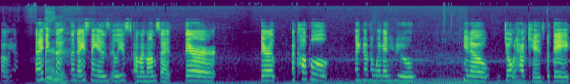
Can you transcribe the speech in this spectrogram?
oh yeah. And I think the the nice thing is, at least on my mom's side, there are, there are a couple like of the women who, you know, don't have kids, but they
